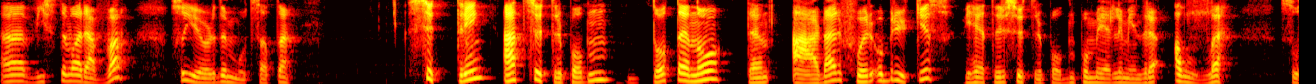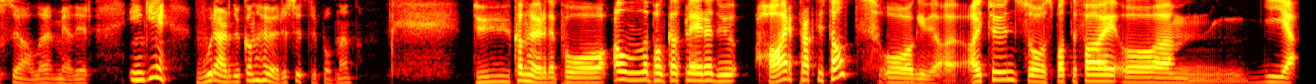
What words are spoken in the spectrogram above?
Uh, hvis det var ræva, så gjør du det motsatte. Sutring at sutrepodden.no. Den er der for å brukes. Vi heter Sutrepodden på mer eller mindre alle sosiale medier. Ingi, hvor er det du kan høre Sutrepodden hen? Du kan høre det på alle podkastplayere du har, praktisk talt. Og iTunes og Spotify og um, ja,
